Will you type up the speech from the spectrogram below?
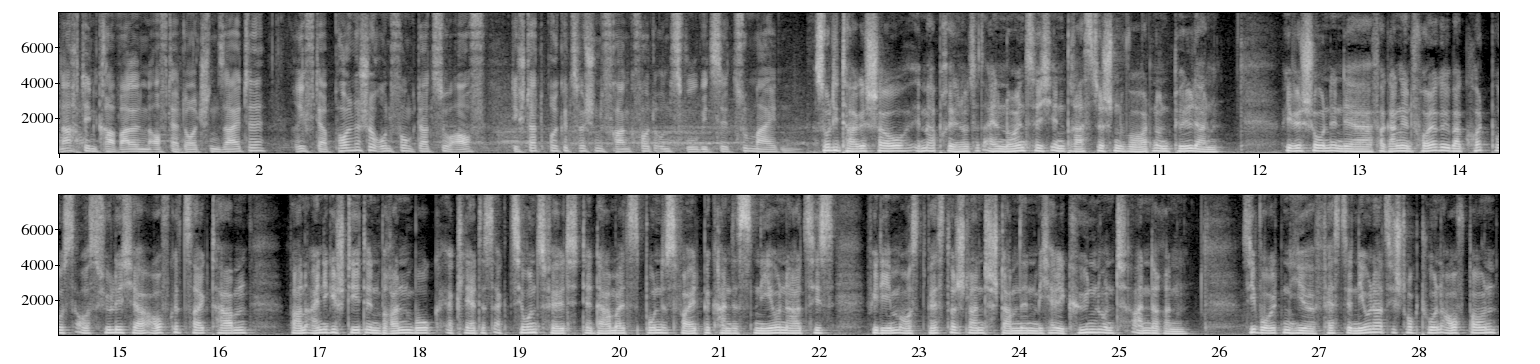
Nach den Krawallen auf der deutschen Seite rief der polnische Rundfunk dazu auf, die Stadtbrücke zwischen Frankfurt und Swubice zu meiden. So die Tagesschau im April 1991 in drastischen Worten und Bildern. Wie wir schon in der vergangenen Folge über Cottbus ausführlicher aufgezeigt haben, waren einige Städte in Brandenburg erklärtes Aktionsfeld der damals bundesweit bekanntesten Neonazis wie dem Ostwestdeutschland stammenden Michael Kühn und anderen. Sie wollten hier feste Neonazi-Strukturen aufbauen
